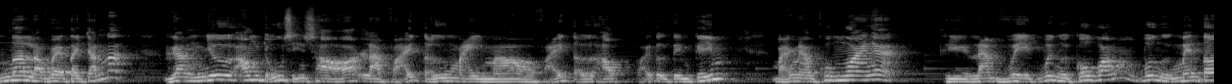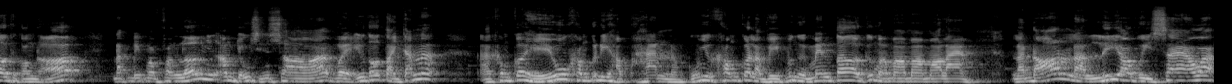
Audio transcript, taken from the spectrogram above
nên là về tài chính á gần như ông chủ xịn sò là phải tự mày mò phải tự học phải tự tìm kiếm. Bạn nào khôn ngoan á thì làm việc với người cố vấn với người mentor thì còn đỡ. Đặc biệt mà phần lớn những ông chủ xịn sò á, về yếu tố tài chính á à, không có hiểu không có đi học hành cũng như không có làm việc với người mentor cứ mò mò mò mò làm. Là đó là lý do vì sao á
